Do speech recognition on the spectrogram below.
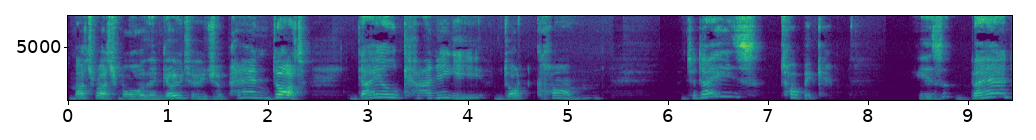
much, much more, then go to japan.dalecarnegie.com. Today's topic is bad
